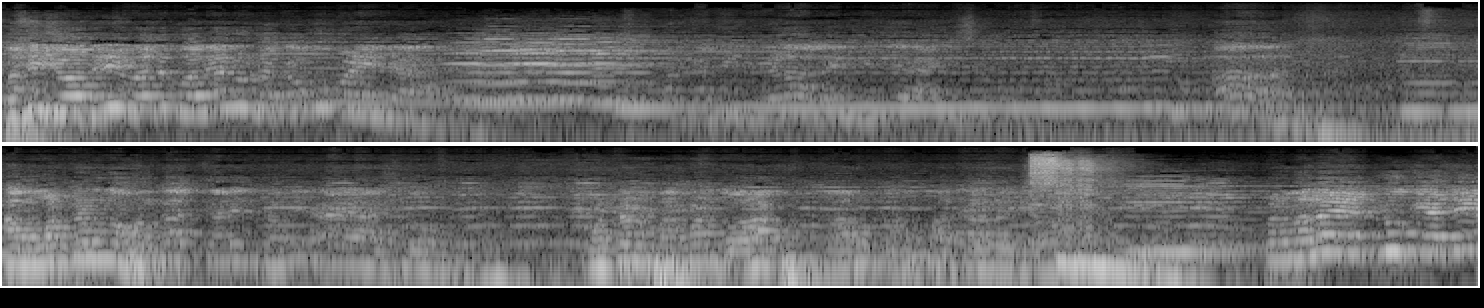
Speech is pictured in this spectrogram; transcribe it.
પછી ચૌધરી વધ બોલેલું, નકમું પડી જાય. આ વેળા. આ મોટરનો હંગાત કરીને તમે આયા છો. મોટર પર પણ દોરાખું મારું નામ માતા. પણ મને એટલું કહેજે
